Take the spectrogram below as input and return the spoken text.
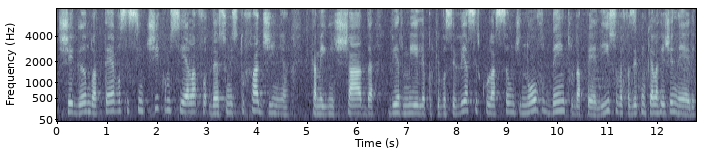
chegando até você sentir como se ela desse uma estufadinha fica meio inchada, vermelha, porque você vê a circulação de novo dentro da pele. Isso vai fazer com que ela regenere.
